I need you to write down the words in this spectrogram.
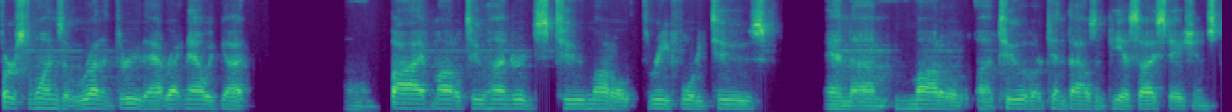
first ones are running through that. Right now, we've got um, five Model 200s, two Model 342s, and um, model uh, two of our 10,000 PSI stations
